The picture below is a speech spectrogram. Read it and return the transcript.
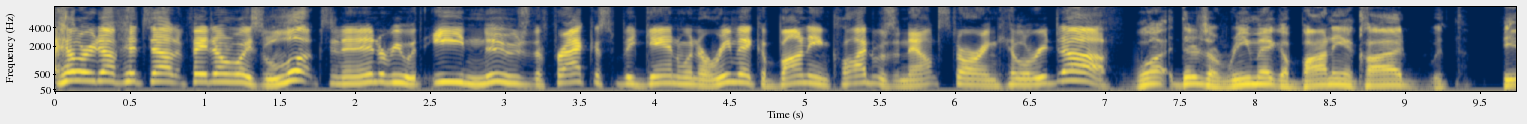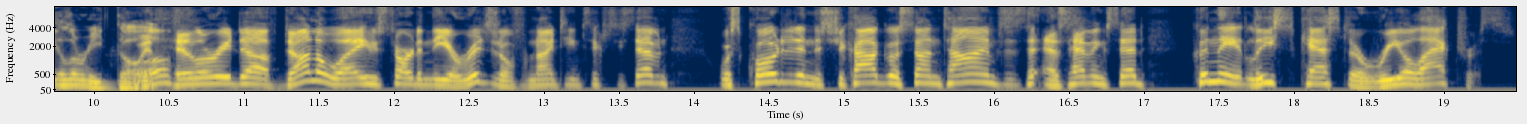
Hilary Duff hits out at Faye Dunaway's looks in an interview with E! News. The fracas began when a remake of Bonnie and Clyde was announced starring Hilary Duff. What? There's a remake of Bonnie and Clyde with Hilary Duff? With Hilary Duff. Dunaway, who starred in the original from 1967, was quoted in the Chicago Sun-Times as, as having said, couldn't they at least cast a real actress?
